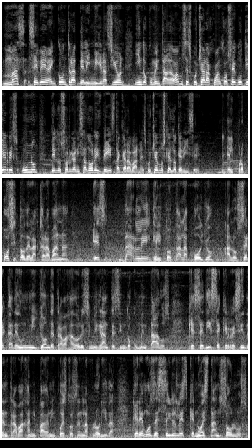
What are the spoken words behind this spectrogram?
más severa en contra de la inmigración indocumentada. Vamos a escuchar a Juan José Gutiérrez, uno de los organizadores de esta caravana. Escuchemos qué es lo que dice. El propósito de la caravana es darle el total apoyo a los cerca de un millón de trabajadores inmigrantes indocumentados que se dice que residen, trabajan y pagan impuestos en la Florida. Queremos decirles que no están solos.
